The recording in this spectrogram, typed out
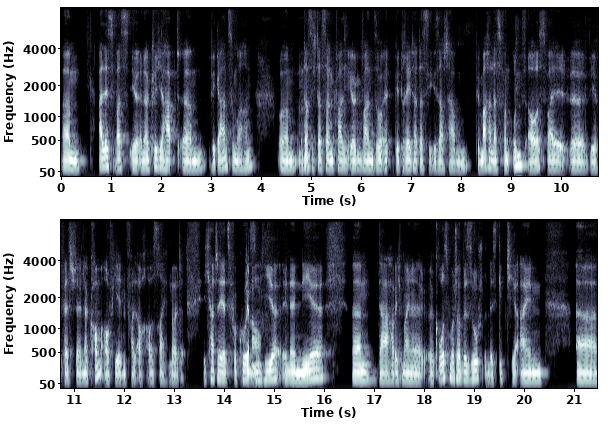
ähm, alles, was ihr in der Küche habt, ähm, vegan zu machen. Ähm, mhm. Und dass sich das dann quasi irgendwann so äh, gedreht hat, dass sie gesagt haben, wir machen das von uns aus, weil äh, wir feststellen, da kommen auf jeden Fall auch ausreichend Leute. Ich hatte jetzt vor kurzem genau. hier in der Nähe, ähm, da habe ich meine äh, Großmutter besucht und es gibt hier ein, äh,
